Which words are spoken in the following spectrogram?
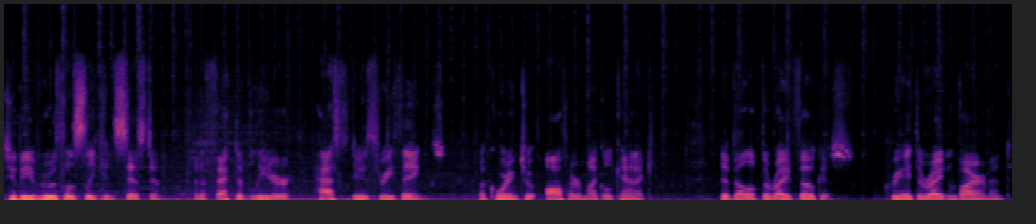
To be ruthlessly consistent, an effective leader has to do three things, according to author Michael Canic develop the right focus, create the right environment,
